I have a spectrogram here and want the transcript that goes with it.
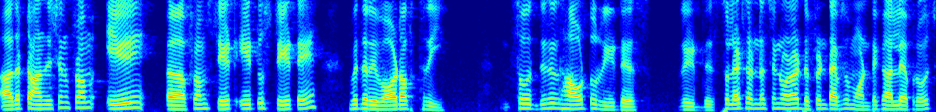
uh, the transition from a uh, from state a to state a with a reward of 3 so this is how to read this read this. So let's understand what are different types of monte carlo approach.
